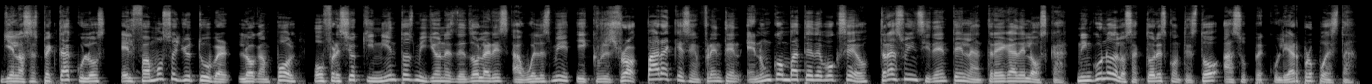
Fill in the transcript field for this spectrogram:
Y en los espectáculos, el famoso youtuber Logan Paul ofreció 500 millones de dólares a Will Smith y Chris Rock para que se enfrenten en un combate de boxeo tras su incidente en la entrega del Oscar. Ninguno de los actores contestó a su peculiar propuesta.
